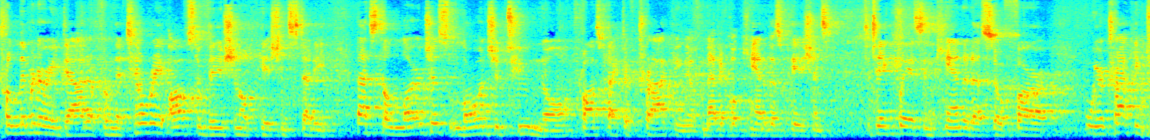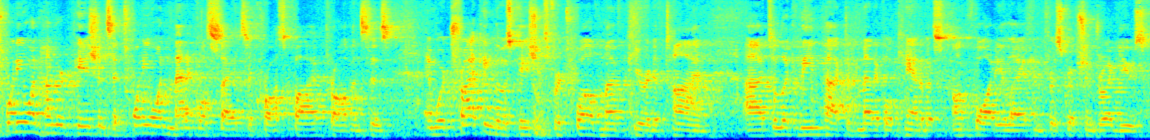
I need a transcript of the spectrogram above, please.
preliminary data from the Tilray Observational Patient Study. That's the largest longitudinal prospective tracking of medical cannabis patients to take place in Canada so far we're tracking 2,100 patients at 21 medical sites across five provinces, and we're tracking those patients for a 12-month period of time uh, to look at the impact of medical cannabis on quality of life and prescription drug use.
